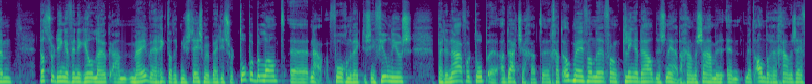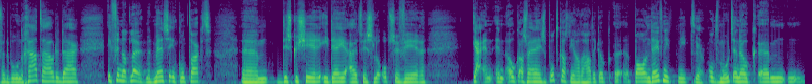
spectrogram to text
um, dat soort dingen vind ik heel leuk aan mijn werk. Dat ik nu steeds meer bij dit soort toppen beland. Uh, nou, volgende week dus in veel nieuws. Bij de NAVO-top. Uh, gaat, uh, gaat ook mee van, van Klingendaal. Dus nou ja, dan gaan we samen en met anderen gaan we eens even de boel in de gaten houden daar. Ik vind dat leuk. Met mensen in contact. Um, discussiëren, ideeën uitwisselen, observeren. Ja, en, en ook als wij deze podcast niet hadden, had ik ook uh, Paul en Dave niet, niet ja. ontmoet. En ook, um, nou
